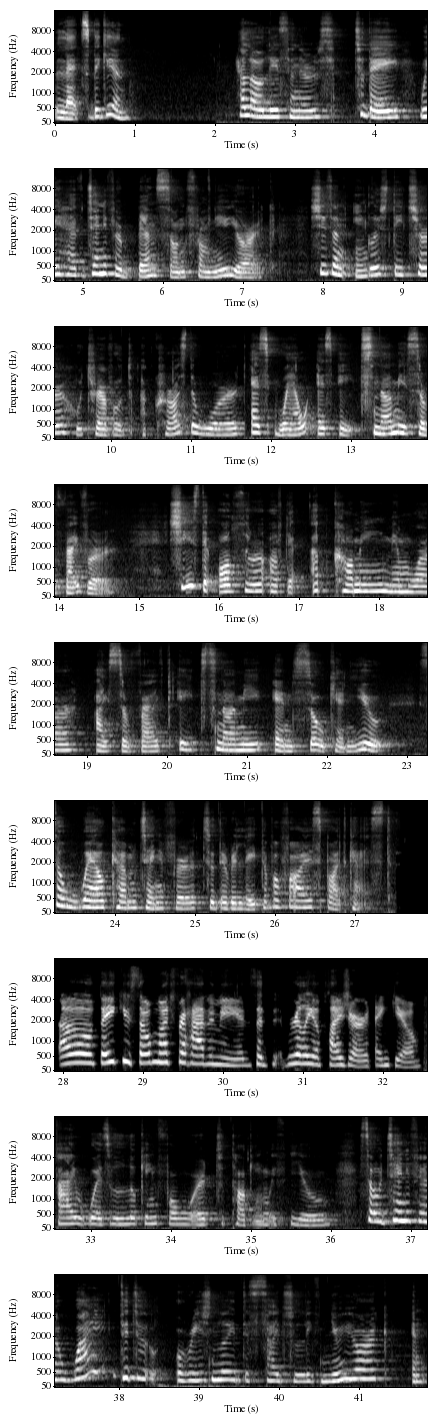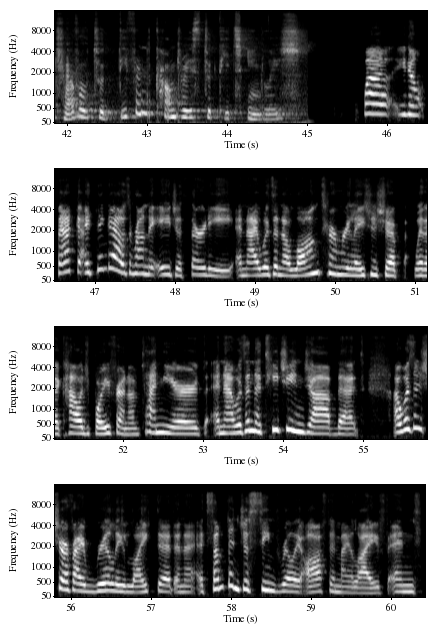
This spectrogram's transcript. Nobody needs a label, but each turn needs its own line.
Let's begin. Hello, listeners. Today we have Jennifer Benson from New York. She's an English teacher who traveled across the world as well as a tsunami survivor. She is the author of the upcoming memoir, I Survived a Tsunami and So Can You. So, welcome, Jennifer, to the Relatable Voice podcast.
Oh, thank you so much for having me. It's a, really a pleasure. Thank you.
I was looking forward to talking with you. So, Jennifer, why did you originally decide to leave New York and travel to different countries to teach English?
Well, you know, back, I think I was around the age of 30, and I was in a long term relationship with a college boyfriend of 10 years. And I was in a teaching job that I wasn't sure if I really liked it. And it, something just seemed really off in my life. And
